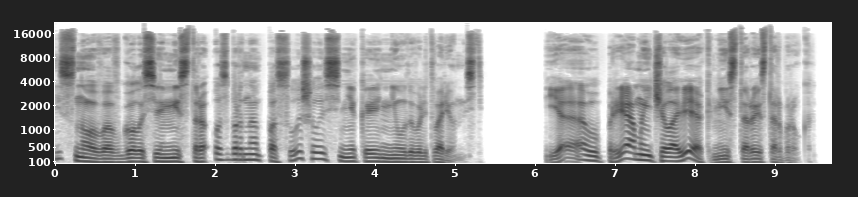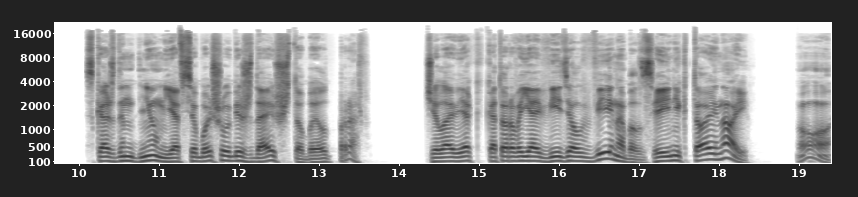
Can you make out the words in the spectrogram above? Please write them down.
И снова в голосе мистера Осборна послышалась некая неудовлетворенность. «Я упрямый человек, мистер Истербрук. С каждым днем я все больше убеждаюсь, что был прав. Человек, которого я видел в Винаблс, и никто иной. О,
